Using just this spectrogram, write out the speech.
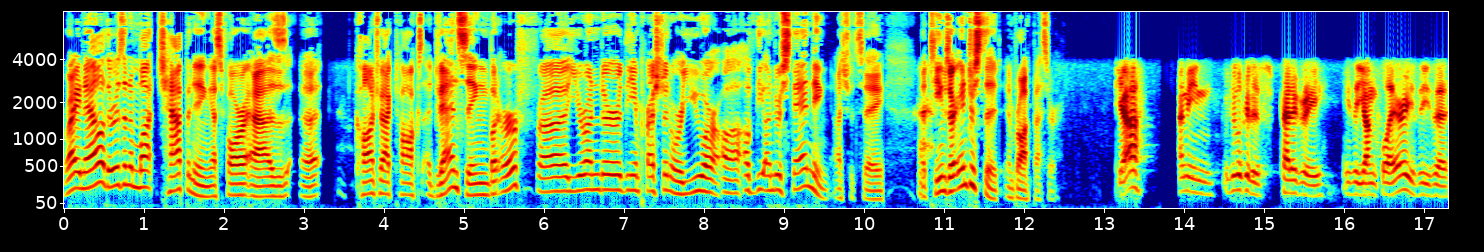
right now there isn't a much happening as far as uh, contract talks advancing. But Irf, uh, you're under the impression, or you are uh, of the understanding, I should say, that teams are interested in Brock Boeser. Yeah, I mean, if you look at his pedigree, he's a young player. He's he's a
